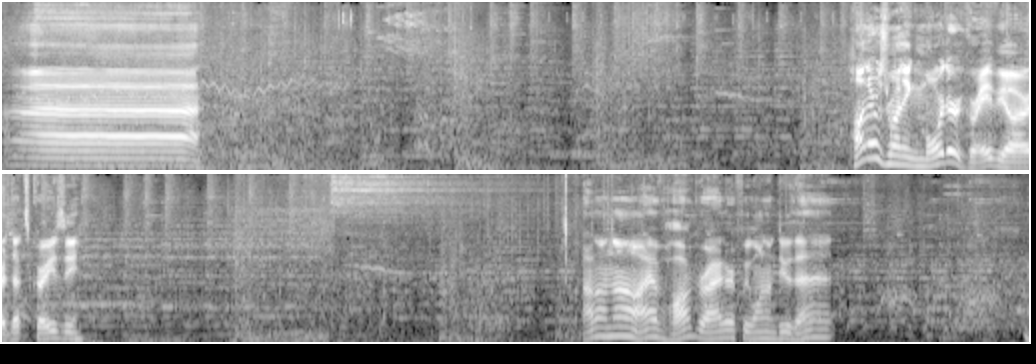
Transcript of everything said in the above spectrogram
Ah. Hunter's running Mortar Graveyard. That's crazy. I don't know. I have Hog Rider if we want to do that.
